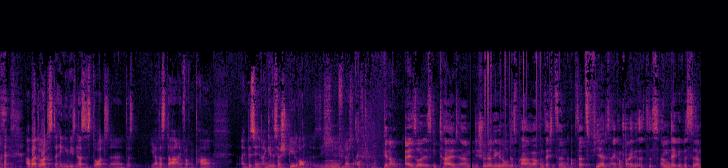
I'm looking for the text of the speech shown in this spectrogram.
Aber du hattest da hingewiesen, dass es dort, äh, dass, ja, dass da einfach ein paar ein bisschen ein gewisser Spielraum sich mhm. vielleicht auftut. Ne? Genau, also es gibt halt ähm, die schöne Regelung des Paragraphen 16 Absatz 4 des Einkommensteuergesetzes, ähm, der gewisse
